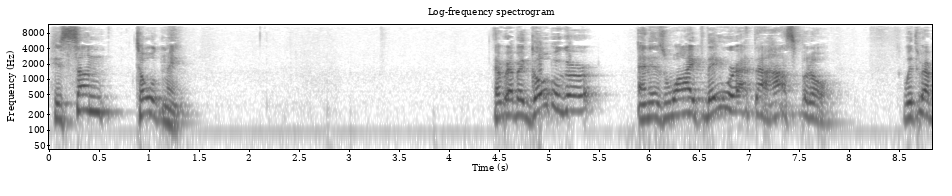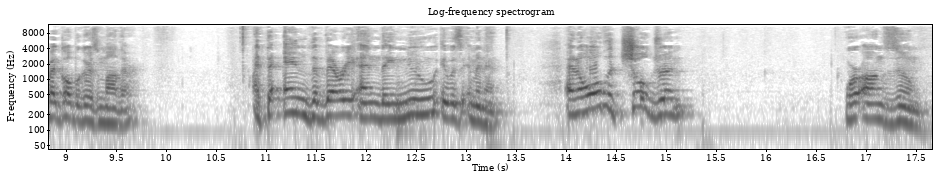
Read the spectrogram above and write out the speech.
His son told me that Rabbi Goldberger and his wife, they were at the hospital with Rabbi Goldberger's mother. At the end, the very end, they knew it was imminent. And all the children were on Zoom.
